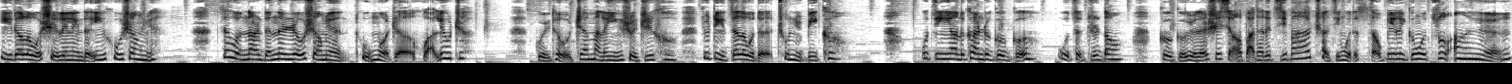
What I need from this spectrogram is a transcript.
移到了我湿淋淋的阴户上面，在我那儿的嫩肉上面涂抹着、滑溜着，龟头沾满了饮水之后，就抵在了我的处女鼻口。我惊讶的看着哥哥，我才知道，哥哥原来是想要把他的鸡巴插进我的骚逼里跟我做爱耶！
